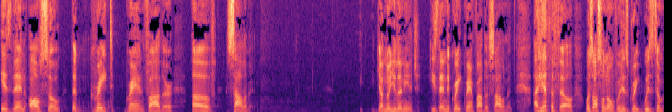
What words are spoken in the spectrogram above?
is then also the great grandfather of Solomon. Y'all know your lineage? He's then the great grandfather of Solomon. Ahithophel was also known for his great wisdom.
